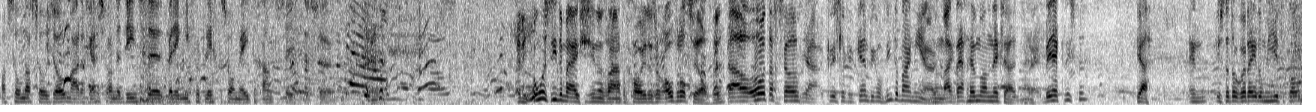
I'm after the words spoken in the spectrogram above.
Op zondag sowieso, maar de rest van de diensten ben ik niet verplicht om zo mee te gaan precies. Dus, uh... En de jongens die de meisjes in het water gooien, dat is ook overal hetzelfde. Ja, hoort toch zo. Ja, christelijke camping of niet, dat maakt niet uit. Dat maakt echt helemaal niks uit. Nee. Nee. Ben jij christen? Ja. En is dat ook een reden om hier te komen?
